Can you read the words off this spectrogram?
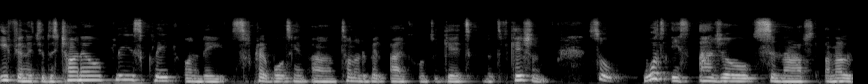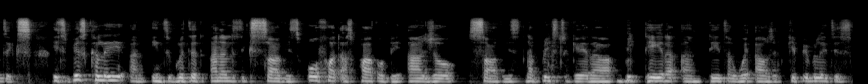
If you're new to this channel, please click on the subscribe button and turn on the bell icon to get notification. So what is Azure Synapse Analytics? It's basically an integrated analytics service offered as part of the Azure service that brings together big data and data warehousing capabilities.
